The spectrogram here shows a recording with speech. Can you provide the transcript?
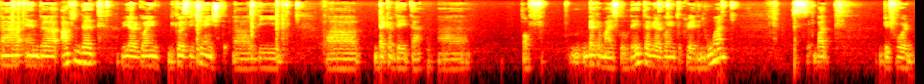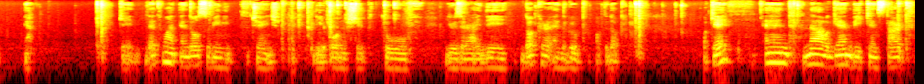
Uh, and uh, after that we are going because we changed uh, the backup data of backup MySQL data we are going to create a new one. So, but before yeah. Okay that one and also we need to change the ownership to user ID docker and the group of the docker. Okay and now again we can start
